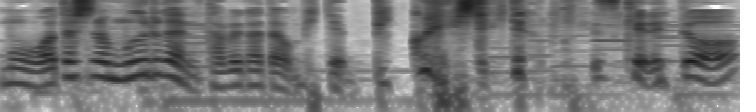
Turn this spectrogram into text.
もう私のムール貝の食べ方を見てびっくりしていたんですけれど、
